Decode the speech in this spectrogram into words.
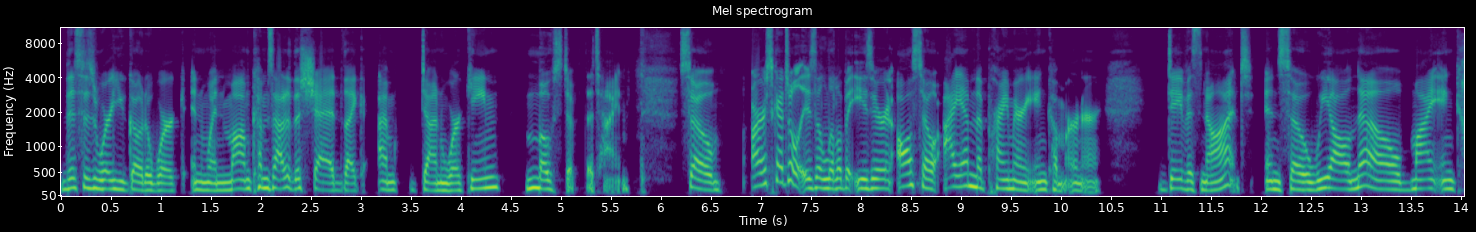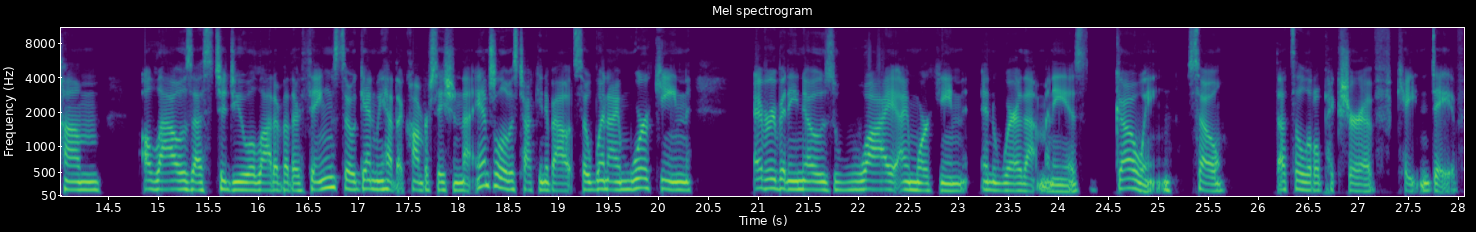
this is where you go to work. And when mom comes out of the shed, like I'm done working most of the time. So our schedule is a little bit easier. And also, I am the primary income earner. Dave is not. And so we all know my income allows us to do a lot of other things. So again, we had that conversation that Angela was talking about. So when I'm working, everybody knows why I'm working and where that money is going. So that's a little picture of Kate and Dave.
